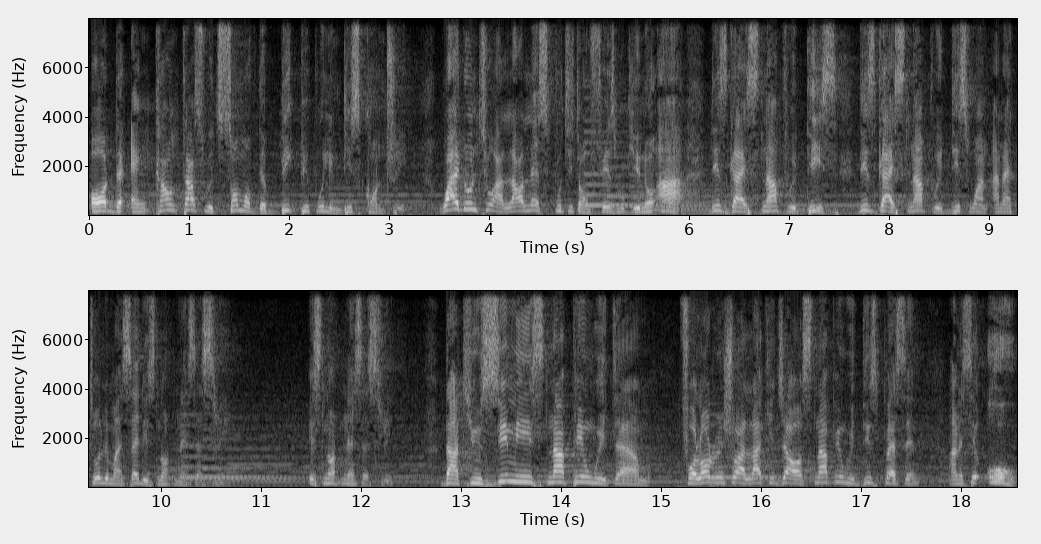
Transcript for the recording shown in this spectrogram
or the encounters with some of the big people in this country why don't you allow let's put it on facebook you know ah this guy snapped with this this guy snapped with this one and i told him i said it's not necessary it's not necessary that you see me snapping with um Folorunsho Alakija or snapping with this person and they say, oh,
